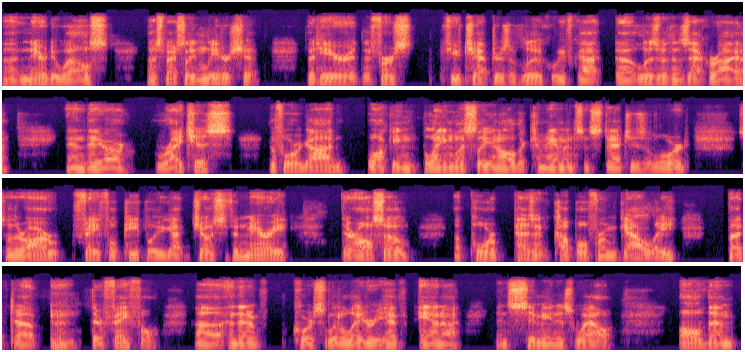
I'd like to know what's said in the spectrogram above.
uh, ne'er do wells, especially in leadership. But here at the first few chapters of Luke, we've got uh, Elizabeth and Zechariah, and they are righteous before God, walking blamelessly in all the commandments and statutes of the Lord. So there are faithful people. You got Joseph and Mary. They're also a poor peasant couple from Galilee, but uh, they're faithful. Uh, and then, of course, a little later, you have Anna and Simeon as well. All of them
